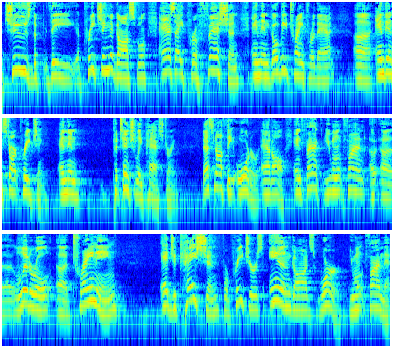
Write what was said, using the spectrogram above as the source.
choose the, the uh, preaching the gospel as a profession and then go be trained for that uh, and then start preaching and then potentially pastoring. That's not the order at all. In fact, you won't find a, a literal uh, training education for preachers in God's Word. You won't find that.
